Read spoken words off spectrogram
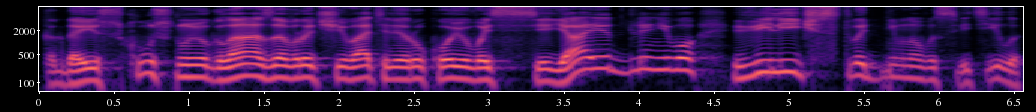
когда искусную глаза врачевателя рукою воссияет для него величество дневного светила,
